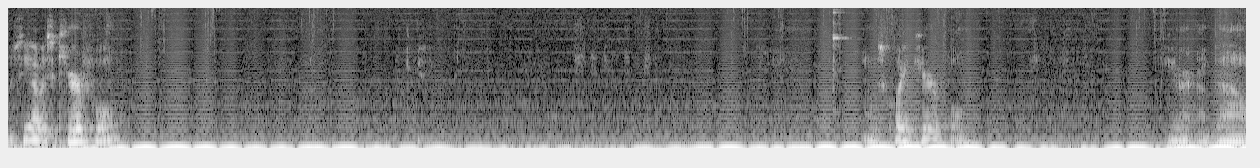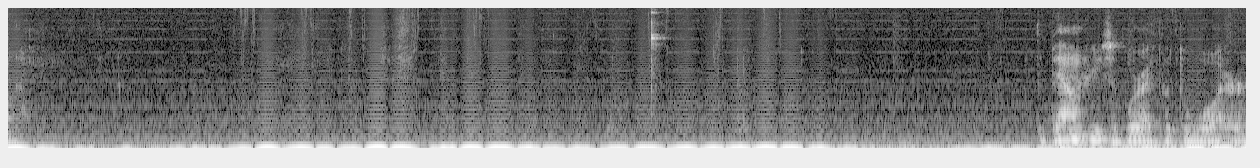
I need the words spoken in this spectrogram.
You see, I was careful I was quite careful here about the boundaries of where I put the water.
